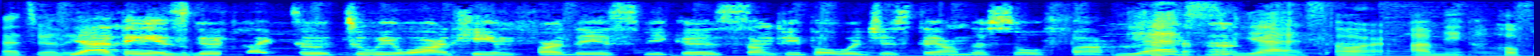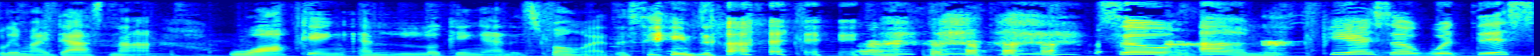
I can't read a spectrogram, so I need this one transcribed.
that's really yeah. Cool. I think it's good like to to reward him for this because some people would just stay on the sofa. yes, yes. Or I mean, hopefully my dad's not walking and looking at his phone at the same time. so, um, Pierre, so would this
